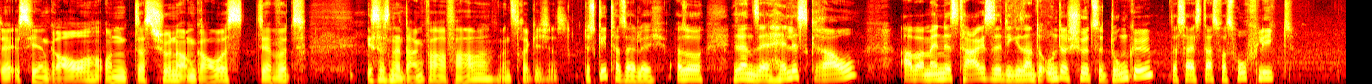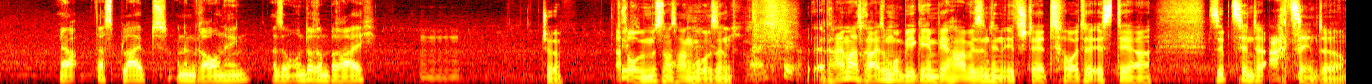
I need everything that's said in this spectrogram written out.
der ist hier in Grau und das Schöne am Grau ist, der wird. Ist es eine dankbare Farbe, wenn es dreckig ist? Das geht tatsächlich. Also es ist ein sehr helles Grau, aber am Ende des Tages ist ja die gesamte Unterschürze dunkel. Das heißt, das, was hochfliegt, ja, das bleibt an dem Grauen hängen, also im unteren Bereich. Tschö. Achso, wir müssen noch sagen, wo wir sind. Reimers Reisemobil GmbH, wir sind in Itzstedt. Heute ist der 17., 18.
